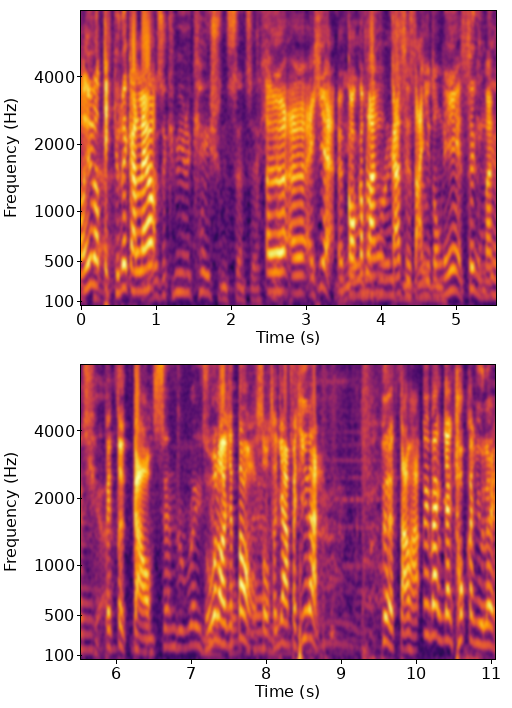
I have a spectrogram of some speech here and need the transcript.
ตอนนี้เราติดอยู่ด้วยกันแล้ว There's a communication center เออ here. เออไอ้เหี้ยเออกองกำลังการสื่อสารอยู่ตรงนี้ ซึ่งมันเป็นตึกเก่า Send a เหมือนว่าเราจะต้องส่งสัญญาณไปที่นั่น เพื่อตามหาเอ้ยแม่งยังชกกันอยู่เลย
